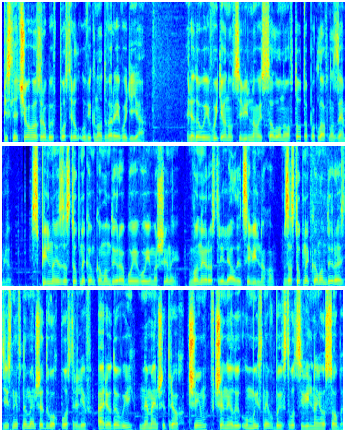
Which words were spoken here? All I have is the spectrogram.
після чого зробив постріл у вікно дверей водія. Рядовий витягнув цивільного із салону авто та поклав на землю. Спільно із заступником командира бойової машини вони розстріляли цивільного. Заступник командира здійснив не менше двох пострілів, а рядовий не менше трьох, чим вчинили умисне вбивство цивільної особи.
